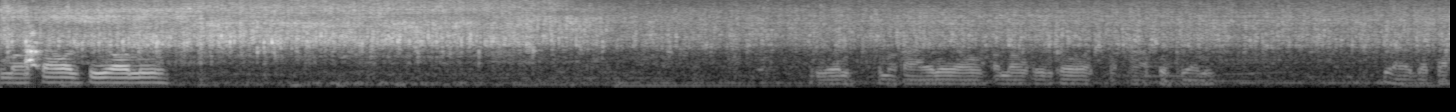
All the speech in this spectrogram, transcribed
Kumakawal si Yomi. Yun, kumakain na yung pamangkin ko at nakapot yan. Si Agatha.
